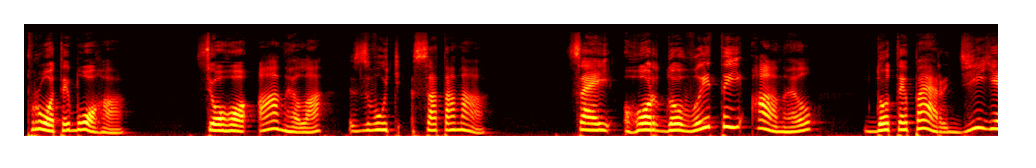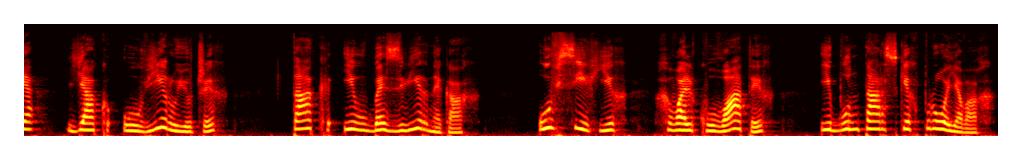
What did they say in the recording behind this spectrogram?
проти Бога. Цього ангела звуть Сатана. Цей гордовитий ангел дотепер діє як у віруючих, так і в безвірниках, у всіх їх хвалькуватих і бунтарських проявах.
